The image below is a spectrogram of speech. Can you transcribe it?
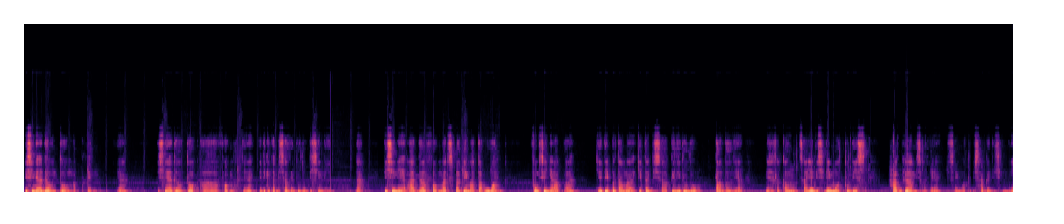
Di sini ada untuk ngeprint ya. Di sini ada untuk uh, formatnya. Jadi kita bisa lihat dulu di sini. Nah, di sini ada format sebagai mata uang. Fungsinya apa? Jadi pertama kita bisa pilih dulu tabelnya. Misalkan saya di sini mau tulis harga misalnya, saya mau tulis harga di sini.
